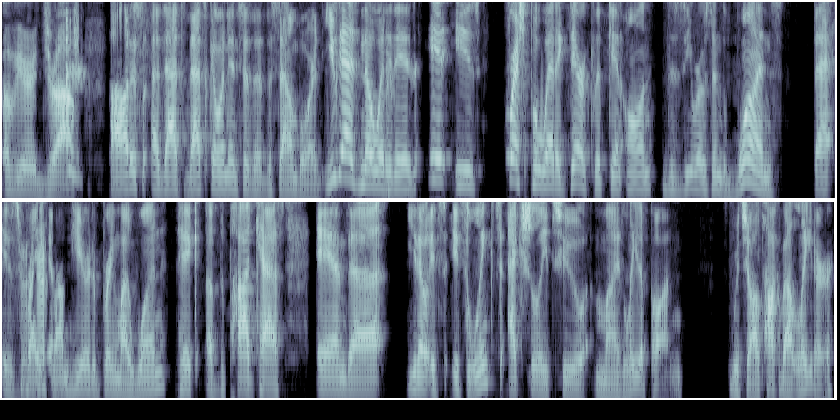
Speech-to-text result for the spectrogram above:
of your drop. Honest, uh, that's that's going into the the soundboard. You guys know what it is. It is fresh poetic Derek Lipkin on the zeros and the ones. That is right, and I'm here to bring my one pick of the podcast. And uh, you know, it's it's linked actually to my late upon, which I'll talk about later.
